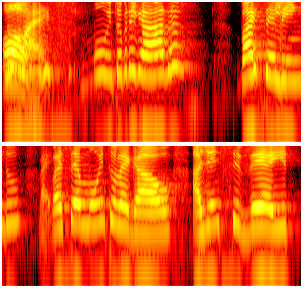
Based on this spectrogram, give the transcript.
Ó, Mas... Muito obrigada. Vai ser lindo, vai. vai ser muito legal. A gente se vê aí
